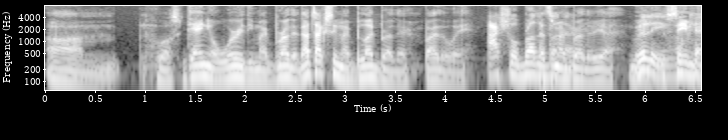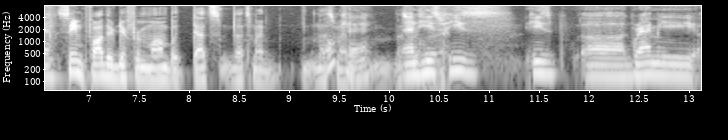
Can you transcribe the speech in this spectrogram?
Um, who else? Daniel Worthy, my brother. That's actually my blood brother, by the way. Actual brother. That's my brother. brother. Yeah. We Really? Same Okay. same father, different mom, but that's that's my that's okay. my. That's and my he's brother. he's he's uh, Grammy.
